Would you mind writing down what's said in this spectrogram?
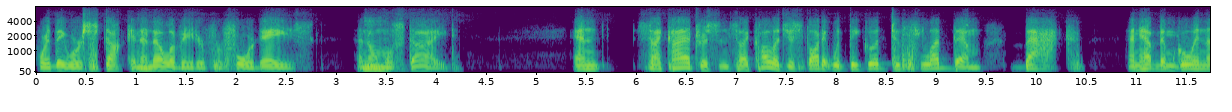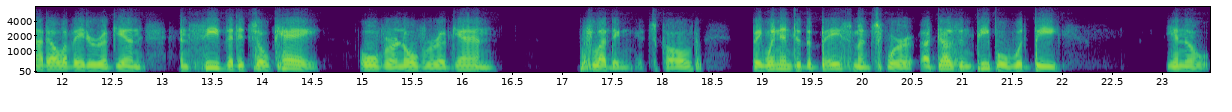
where they were stuck in an mm. elevator for four days and mm. almost died. And psychiatrists and psychologists thought it would be good to flood them back and have them go in that elevator again and see that it's okay over and over again. Flooding, it's called. They went into the basements where a dozen people would be, you know,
